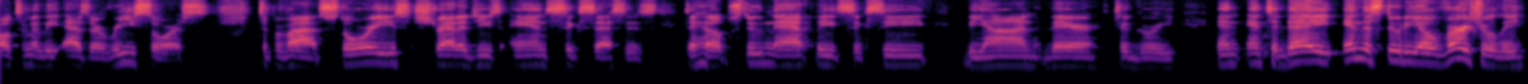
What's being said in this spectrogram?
ultimately as a resource to provide stories, strategies, and successes to help student athletes succeed beyond their degree. And, and today in the studio virtually,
